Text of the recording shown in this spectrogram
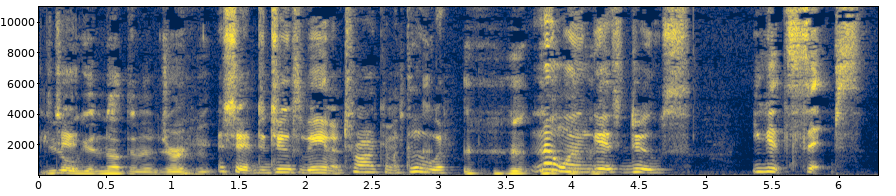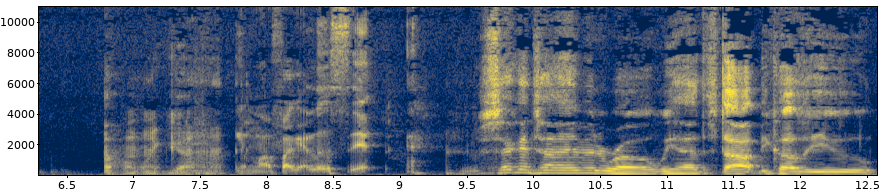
You don't get nothing to drink. Shit, the juice be in a trunk and a cooler. no one gets juice. You get sips. Oh my god. You motherfucker, a little sip. Second time in a row, we had to stop because of you.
